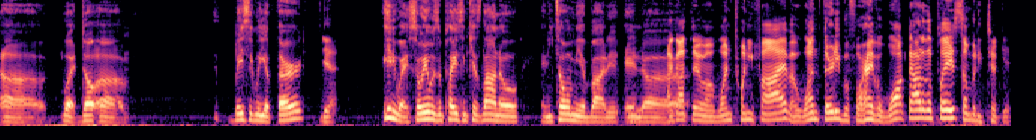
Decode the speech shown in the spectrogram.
uh what do, uh, basically a third. yeah Anyway, so it was a place in Kitsilano and he told me about it and uh I got there on 125 at 130 before I even walked out of the place. Somebody took it,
